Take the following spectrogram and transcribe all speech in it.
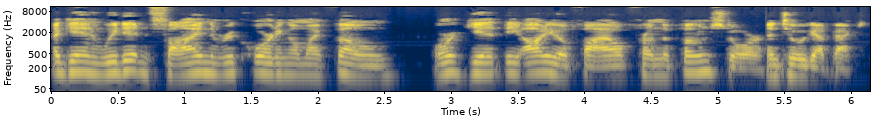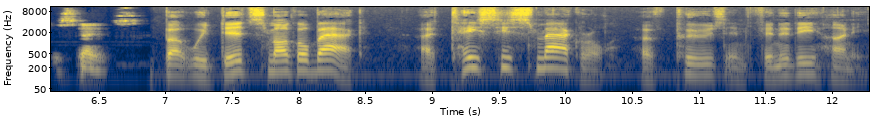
Again, we didn't find the recording on my phone or get the audio file from the phone store until we got back to the States. But we did smuggle back a tasty smackerel of Pooh's Infinity Honey.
